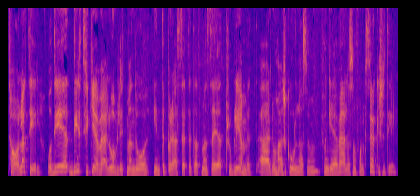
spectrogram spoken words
tala till. Och det, det tycker jag är vällovligt, men då inte på det här sättet att man säger att problemet är de här skolorna som fungerar väl och som folk söker sig till.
